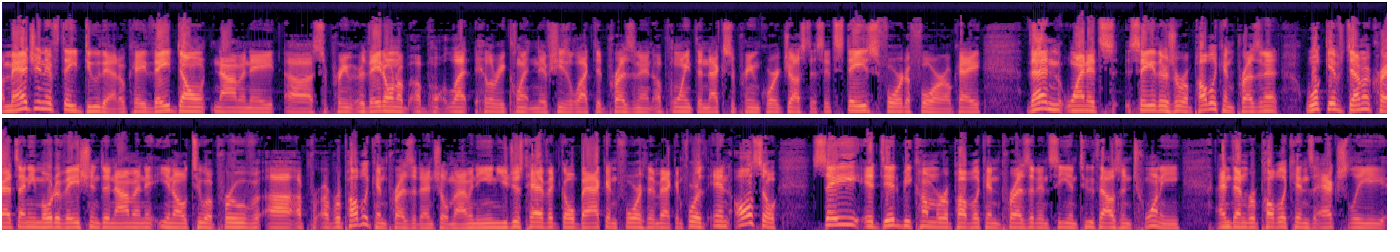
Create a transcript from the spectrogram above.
Imagine if they do that. Okay, they don't nominate uh, Supreme, or they don't let Hillary Clinton, if she's elected president, appoint the next Supreme Court justice. It stays four to four. Okay, then when it's say there's a Republican president, what gives Democrats any motivation to nominate, you know, to approve uh, a, a Republican presidential nominee, and you just have it go back and forth and back and forth. And also, say it did become a Republican presidency in 2020, and then Republicans actually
